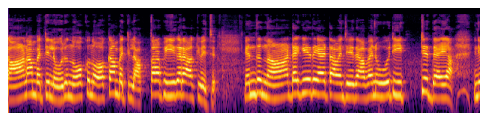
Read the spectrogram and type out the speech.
കാണാൻ പറ്റില്ല. ഒരു നോക്ക് നോക്കാൻ പറ്റില്ല. അത്ര ഭീകരമാക്കി വെച്ച്. എന്ത് നാടകീയതയായിട്ട് അവൻ ചെയ്ത് അവൻ ഒരു ഇറ്റ് ദയ. ഇനി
